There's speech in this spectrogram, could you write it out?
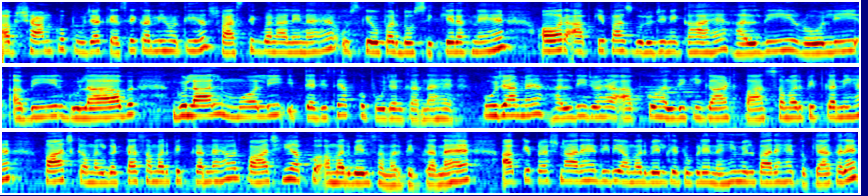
अब शाम को पूजा कैसे करनी होती है, स्वास्तिक बना लेना है, उसके ऊपर दो सिक्के रखने हैं और आपके पास गुरुजी ने कहा है, हल्दी, रोली, अबीर, गुलाब, गुलाल, मौली इत्यादि से आपको पूजन करना है। पूजा में हल्दी जो है आपको हल्दी की गांठ पाँच समर्पित करनी है, पाँच कमलगट्टा समर्पित करना है और पाँच ही आपको अमरबेल समर्पित करना है। आपके प्रश्न आ रहे हैं, दीदी, अमरबेल के टुकड़े नहीं मिल पा रहे हैं तो क्या करें?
